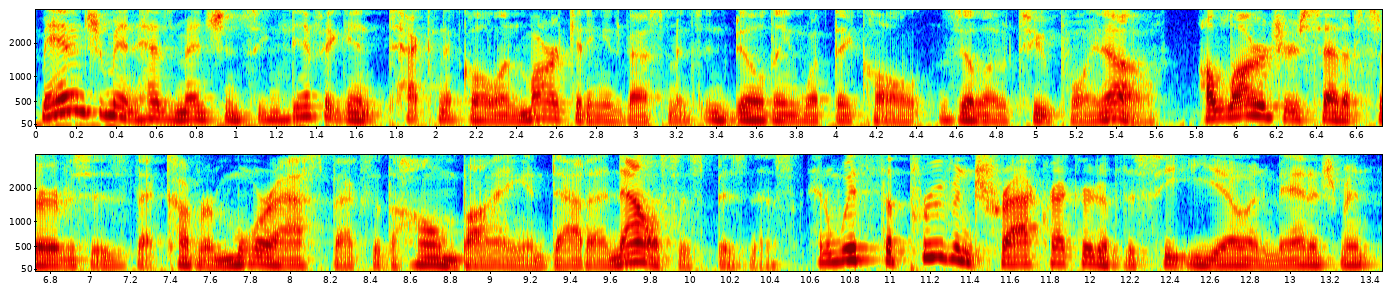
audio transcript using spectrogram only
Management has mentioned significant technical and marketing investments in building what they call Zillow 2.0, a larger set of services that cover more aspects of the home buying and data analysis business. And with the proven track record of the CEO and management,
